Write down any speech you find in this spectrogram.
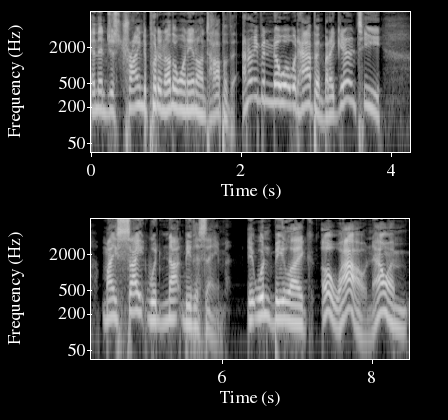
and then just trying to put another one in on top of it. I don't even know what would happen, but I guarantee my sight would not be the same. It wouldn't be like, oh, wow, now I'm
